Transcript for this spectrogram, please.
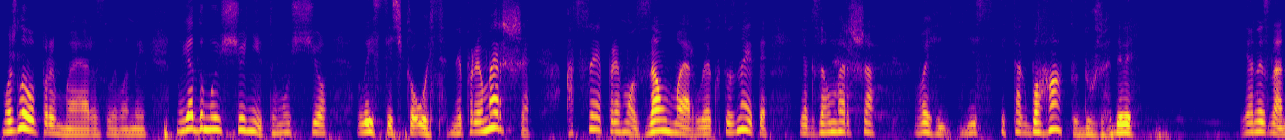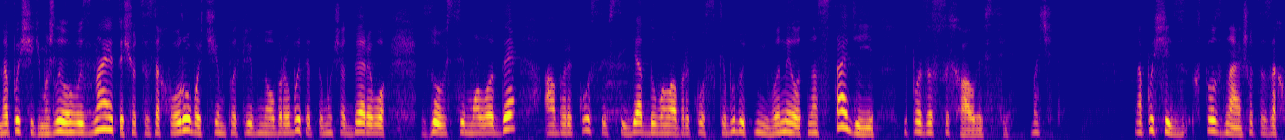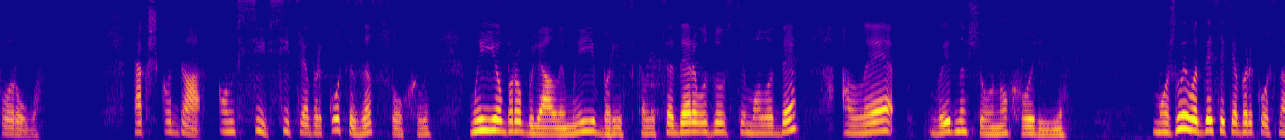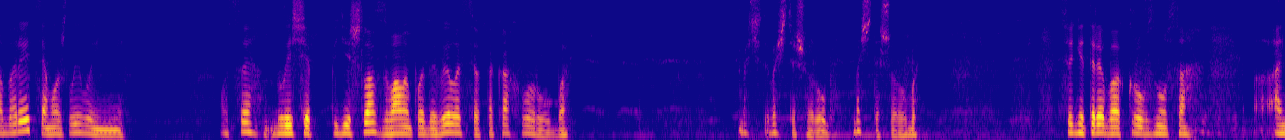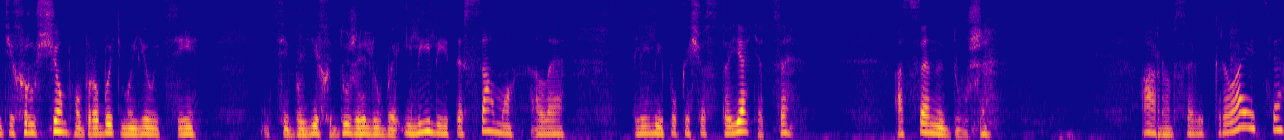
Можливо, примерзли вони. Ну я думаю, що ні, тому що листячко ось не примерше, а це прямо завмерло. Як то знаєте, як завмерша вагітність. І так багато дуже. Диви. Я не знаю, напишіть, можливо, ви знаєте, що це за хвороба, чим потрібно обробити, тому що дерево зовсім молоде, а абрикоси всі, я думала, абрикоски будуть. Ні, вони от на стадії і позасихали всі. Бачите? Напишіть, хто знає, що це за хвороба. Так шкода, он всі, всі ці абрикоси засохли. Ми її обробляли, ми її бризкали. Це дерево зовсім молоде, але видно, що воно хворіє. Можливо, 10 абрикос набереться, можливо, і ні. Оце ближче підійшла, з вами подивилася, така хвороба. Бачите, бачите, що робить? Бачите, що робить? Сьогодні треба кров з носа антихрущом обробити мої оці, оці, бо їх дуже любить. І лілії те саме, але лілії поки що стоять, а це, а це не дуже. Гарно все відкривається.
